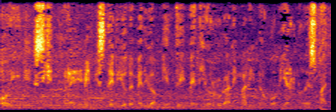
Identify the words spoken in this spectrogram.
hoy, siempre. Ministerio de Medio Ambiente y Medio Rural y Marino, Gobierno de España.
